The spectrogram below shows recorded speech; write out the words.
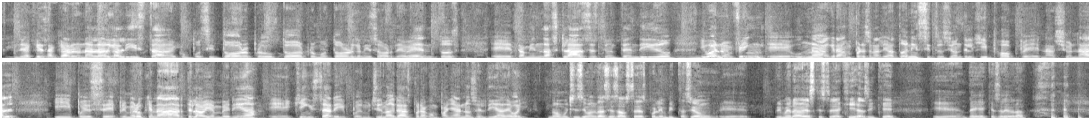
tendría que sacar una larga lista de compositor, productor, promotor, organizador de eventos, eh, también das clases, tengo entendido. Y bueno, en fin, eh, una gran personalidad, toda una institución del hip hop nacional. Y pues eh, primero que nada, darte la bienvenida, eh, Kingstar, y pues muchísimas gracias por acompañarnos el día de hoy. No, muchísimas gracias a ustedes por la invitación. Eh, primera vez que estoy aquí, así que de ahí hay que celebrar.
